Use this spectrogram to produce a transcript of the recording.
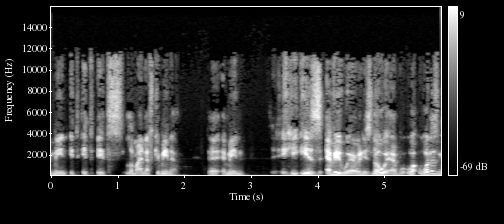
I mean, it, it, it's lamay nafkamina. I mean, he is everywhere and he's nowhere. What, what does Hu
